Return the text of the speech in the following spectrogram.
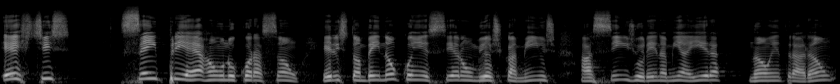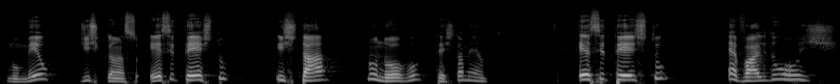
Estes sempre erram no coração, eles também não conheceram meus caminhos, assim jurei na minha ira, não entrarão no meu descanso. Esse texto está no Novo Testamento. Esse texto é válido hoje,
